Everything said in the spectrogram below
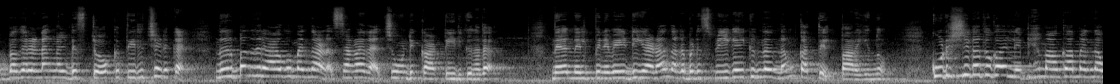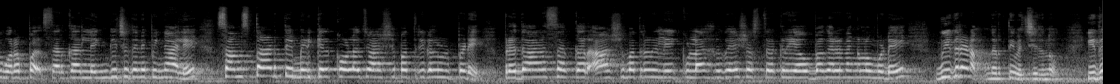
ഉപകരണങ്ങളുടെ സ്റ്റോക്ക് തിരിച്ചെടുക്കാൻ നിർബന്ധിതരാകുമെന്നാണ് സംഘടന ചൂണ്ടിക്കാട്ടിയിരിക്കുന്നത്. നിലനിൽപ്പിന് വേണ്ടിയാണ് നടപടി സ്വീകരിക്കുന്നതെന്നും കത്തിൽ പറയുന്നു. കുടിശ്ശിക തുക ലഭ്യമാകാമെന്ന ഉറപ്പ് സർക്കാർ ലംഘിച്ചതിന് പിന്നാലെ സംസ്ഥാനത്തെ മെഡിക്കൽ കോളേജ് ആശുപത്രികൾ ഉൾപ്പെടെ പ്രധാന സർക്കാർ ആശുപത്രികളിലേക്കുള്ള ഹൃദയ ശസ്ത്രക്രിയ ഉപകരണങ്ങളുടെ വിതരണം നിർത്തിവച്ചിരുന്നു. ഇത്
